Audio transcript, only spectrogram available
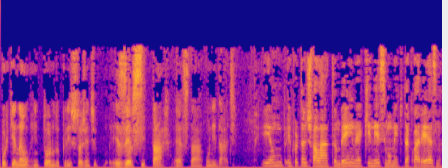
por que não, em torno do Cristo, a gente exercitar esta unidade? E é, um, é, importante falar também né, que nesse momento da quaresma,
